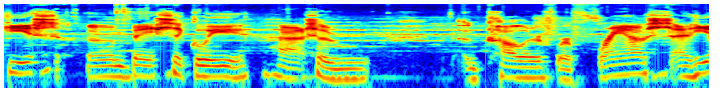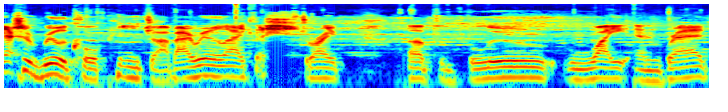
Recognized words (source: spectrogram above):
He um, basically has a, color for France, and he has a really cool paint job. I really like the stripe of blue, white, and red.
